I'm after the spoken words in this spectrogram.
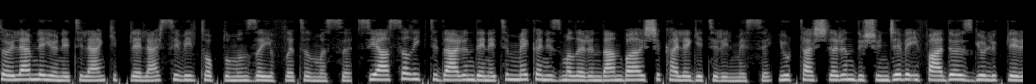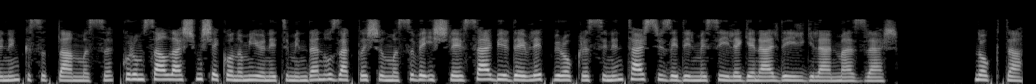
söylemle yönetilen kitleler sivil toplumun zayıflatılması, siyasal iktidarın denetim mekanizmalarından bağışık hale getirilmesi, yurttaşların düşünce ve ifade özgürlüklerinin kısıtlanması, kurumsallaşmış ekonomi yönetiminden uzaklaşılması ve işlevsel bir devlet bürokrasinin ters yüz edilmesiyle genelde ilgilenmezler. Nokta.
